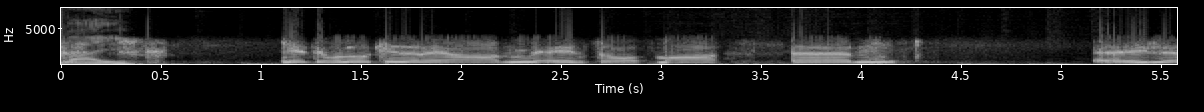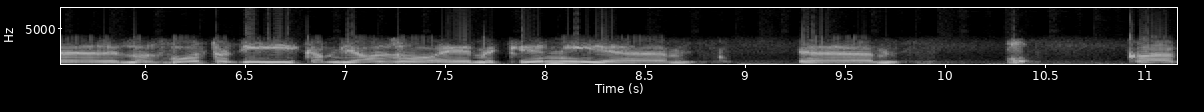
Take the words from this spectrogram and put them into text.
Vai. Niente, volevo chiedere a Enzo, ma ehm, eh, il, la svolta di Cambiaso e McKenny ehm, ehm, cosa,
